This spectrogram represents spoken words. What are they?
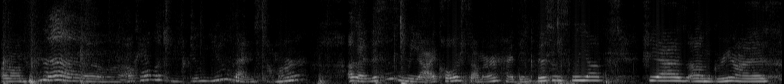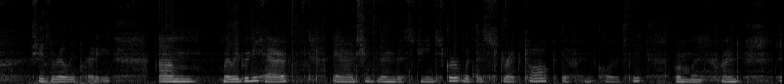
Um, okay, let's do you then, Summer. Okay, this is Lea. I call her Summer. I think this is Lea. She has um, green eyes. She's really pretty. Um, really pretty hair. And she's in this jean skirt with this striped top, different colored sleeve from my friend. the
